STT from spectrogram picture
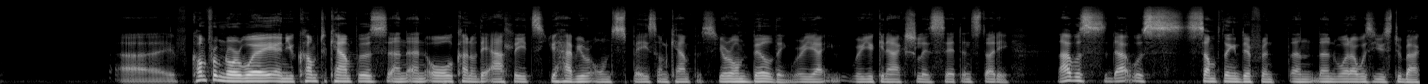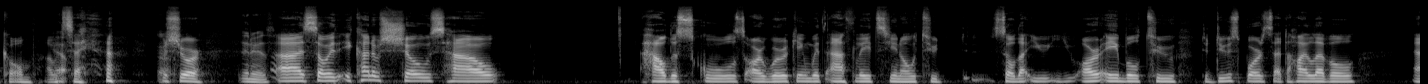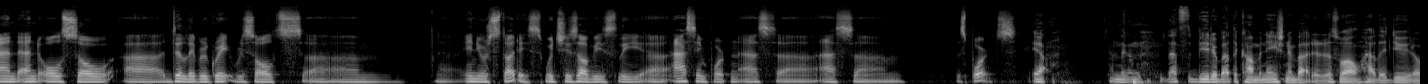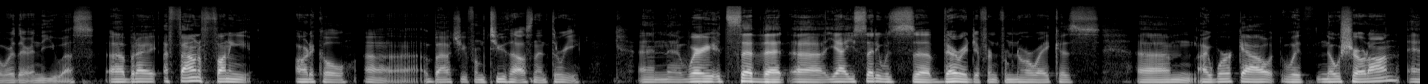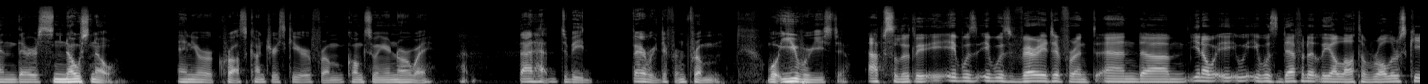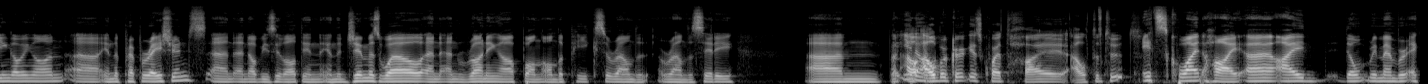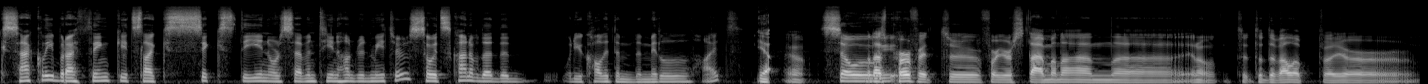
uh, come from Norway and you come to campus and, and all kind of the athletes, you have your own space on campus, your own building where you where you can actually sit and study. That was that was something different than than what I was used to back home. I would Yeah. say, for sure. It is. Uh, so it, it kind of shows how how the schools are working with athletes, you know, to so that you you are able to to do sports at a high level, and and also uh, deliver great results um, uh, in your studies, which is obviously uh, as important as uh, as um, the sports. Yeah. And that's the beauty about the combination about it as well, how they do it over there in the US. Uh, but I, I found a funny article uh, about you from 2003. And where it said that, yeah, you said it was very different from Norway because um, I work out with no shirt on and there's no snow. And you're a cross country skier from Kongsvinger, Norway. That had to be very different from what you were used to. Absolutely, it it was it was very different, and um, you know it, it was definitely a lot of roller skiing going on uh, in the preparations, and, and obviously a lot in, in the gym as well, and, and running up on, on the peaks around the around the city. Um, but you Al- know, Albuquerque is quite high altitude. it's quite high. Uh, I don't remember exactly, but I think it's like sixteen or seventeen hundred meters. So it's kind of the, the what do you call it the, the middle height. Yeah. Yeah. So But that's perfect to for your stamina and uh, you know to, to develop uh, your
